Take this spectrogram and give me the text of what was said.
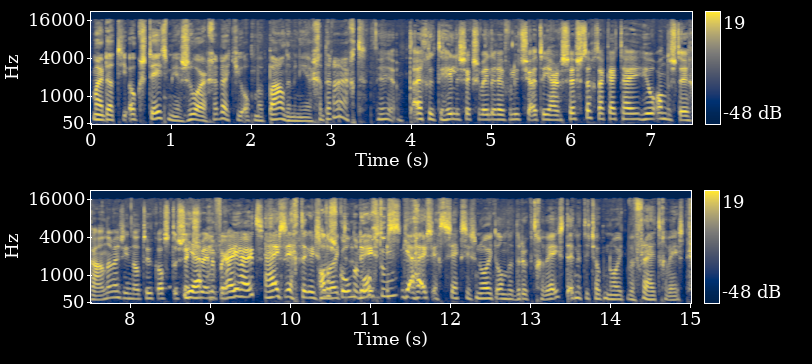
maar dat die ook steeds meer zorgen dat je op een bepaalde manier gedraagt. Ja, ja. Eigenlijk de hele seksuele revolutie uit de jaren 60, daar kijkt hij heel anders tegenaan. Hè? Wij zien dat natuurlijk als de seksuele Ja. vrijheid. Hij zegt er is Alles nooit, kon en mocht doen. Ja, hij zegt seks is nooit onderdrukt geweest en het is ook nooit bevrijd geweest.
